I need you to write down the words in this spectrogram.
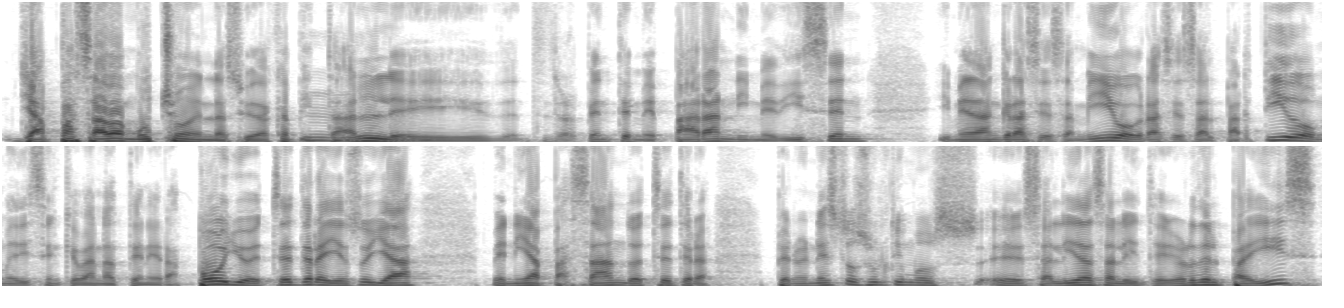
ya pasaba mucho en la ciudad capital, mm. eh, de repente me paran y me dicen, y me dan gracias a mí o gracias al partido, o me dicen que van a tener apoyo, etcétera, y eso ya venía pasando, etcétera. Pero en estos últimos eh, salidas al interior del país,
